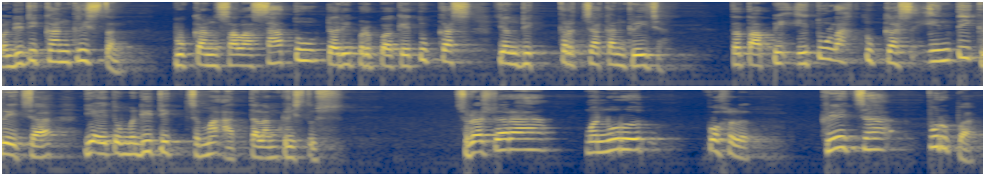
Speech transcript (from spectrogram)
pendidikan Kristen bukan salah satu dari berbagai tugas yang dikerjakan gereja. Tetapi itulah tugas inti gereja yaitu mendidik jemaat dalam Kristus. Saudara-saudara, menurut Paul, gereja purba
